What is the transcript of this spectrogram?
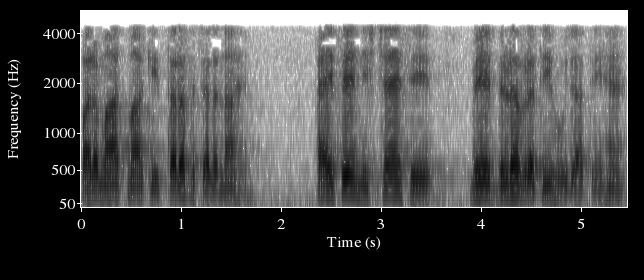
परमात्मा की तरफ़ चलना है। ऐसे निश्चय से वे दृढ़ व्रती हो जाते हैं।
